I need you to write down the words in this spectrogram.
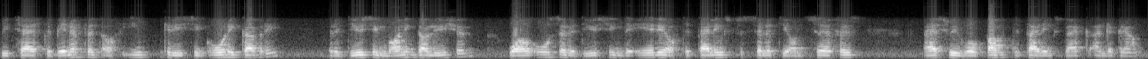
which has the benefit of increasing ore recovery, reducing mining dilution, while also reducing the area of the tailings facility on surface as we will pump the tailings back underground.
